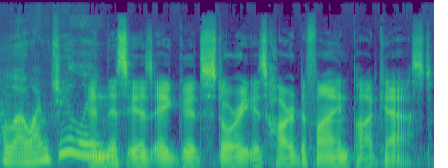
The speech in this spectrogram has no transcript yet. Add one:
Hello, I'm Julie, and this is a Good Story is Hard to Find podcast.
